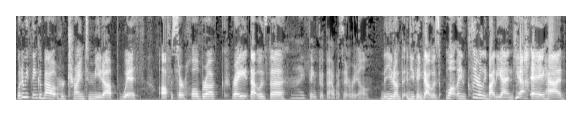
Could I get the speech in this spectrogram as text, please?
what do we think about her trying to meet up with Officer Holbrook? Right, that was the I think that that wasn't real. you don't do you think that was well? I mean, clearly by the end, Yeah. A had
